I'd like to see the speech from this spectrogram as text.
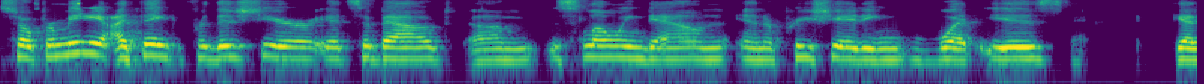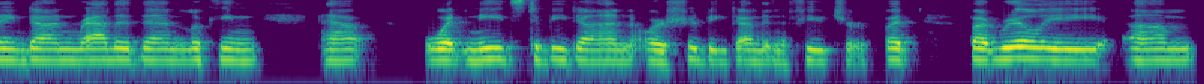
so for me, I think for this year, it's about um, slowing down and appreciating what is getting done rather than looking at what needs to be done or should be done in the future. But but really um,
